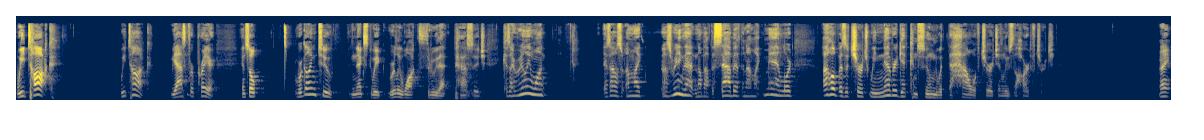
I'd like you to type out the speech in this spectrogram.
We talk. We talk. We ask for prayer. And so we're going to next week really walk through that passage because I really want as I was I'm like I was reading that and about the Sabbath and I'm like, man, Lord, I hope as a church we never get consumed with the how of church and lose the heart of church. Right?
